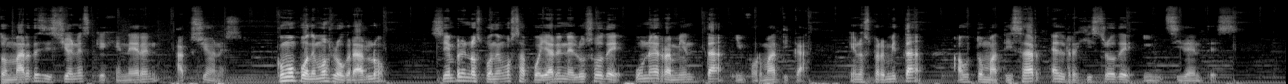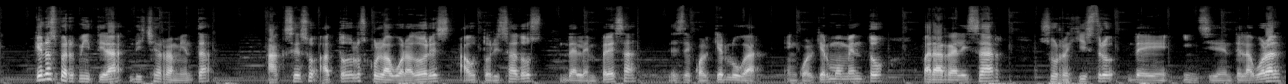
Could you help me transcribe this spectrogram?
tomar decisiones que generen acciones. ¿Cómo podemos lograrlo? Siempre nos podemos apoyar en el uso de una herramienta informática que nos permita automatizar el registro de incidentes. ¿Qué nos permitirá dicha herramienta? Acceso a todos los colaboradores autorizados de la empresa desde cualquier lugar, en cualquier momento, para realizar su registro de incidente laboral.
